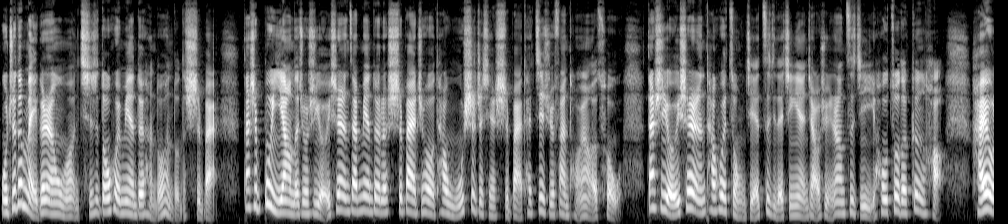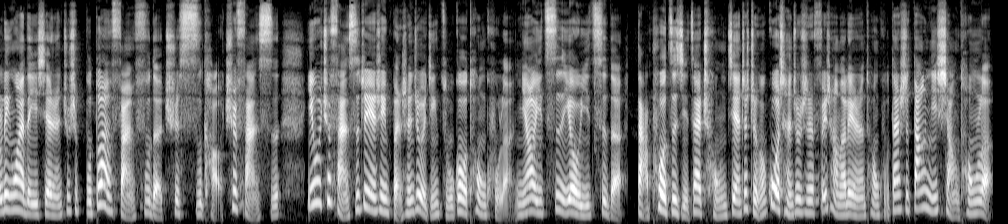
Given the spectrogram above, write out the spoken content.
我觉得每个人我们其实都会面对很多很多的失败，但是不一样的就是有一些人在面对了失败之后，他无视这些失败，他继续犯同样的错误；但是有一些人他会总结自己的经验教训，让自己以后做得更好。还有另外的一些人就是不断反复的去思考，去反思。因为去反思这件事情本身就已经足够痛苦了，你要一次又一次的打破自己再重建，这整个过程就是非常的令人痛苦。但是当你想通了，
